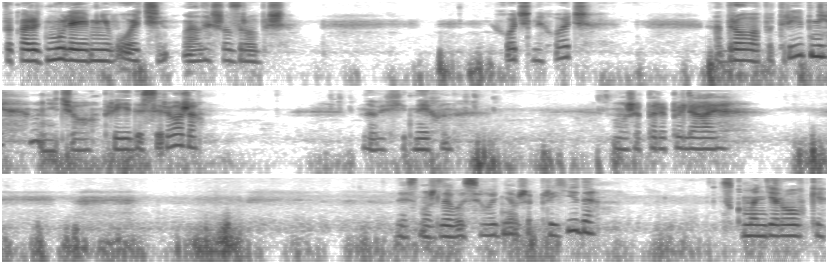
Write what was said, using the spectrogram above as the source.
то кажуть, муляє мені в очі. Але що зробиш? Хоч не хоч. А дрова потрібні. Ну нічого, приїде Сережа. На вихідних він може перепиляє. Десь, можливо, сьогодні вже приїде з командіровки.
